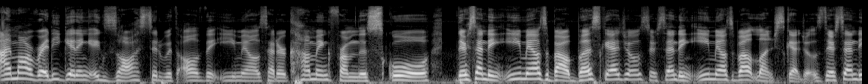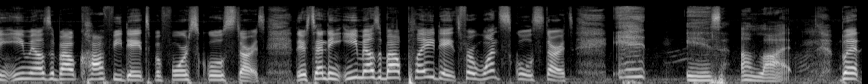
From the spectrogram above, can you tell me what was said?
I'm already getting exhausted with all the emails that are coming from the school. They're sending emails about bus schedules, they're sending emails about lunch schedules, they're sending emails about coffee dates before school starts, they're sending emails about play dates for once school starts. It is a lot. But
